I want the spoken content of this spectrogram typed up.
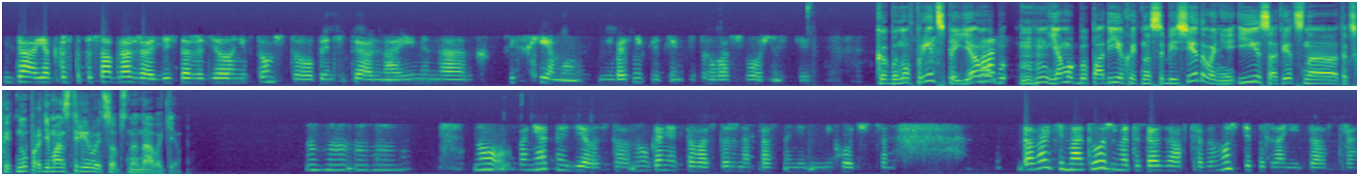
Да, я просто посоображаю. Здесь даже дело не в том, что принципиально, а именно схему. Не возникли ли у вас сложности? Как бы, ну, в принципе, я мог, бы, мгм, я мог бы подъехать на собеседование и, соответственно, так сказать, ну, продемонстрировать, собственно, навыки. Угу, угу. Ну, понятное дело, что ну, гонять-то вас тоже напрасно не, не хочется. Давайте мы отложим это до завтра. Вы можете позвонить завтра?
